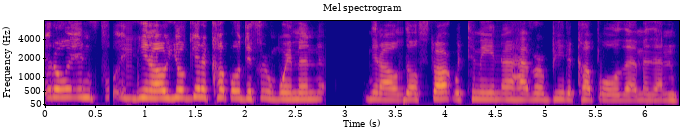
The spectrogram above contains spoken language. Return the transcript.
it'll influ- you know you'll get a couple of different women. You know they'll start with Tamina, have her beat a couple of them, and then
